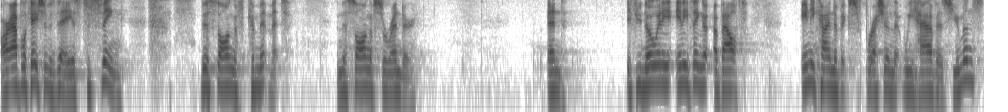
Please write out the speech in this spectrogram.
our application today is to sing this song of commitment and this song of surrender. And if you know any, anything about any kind of expression that we have as humans,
